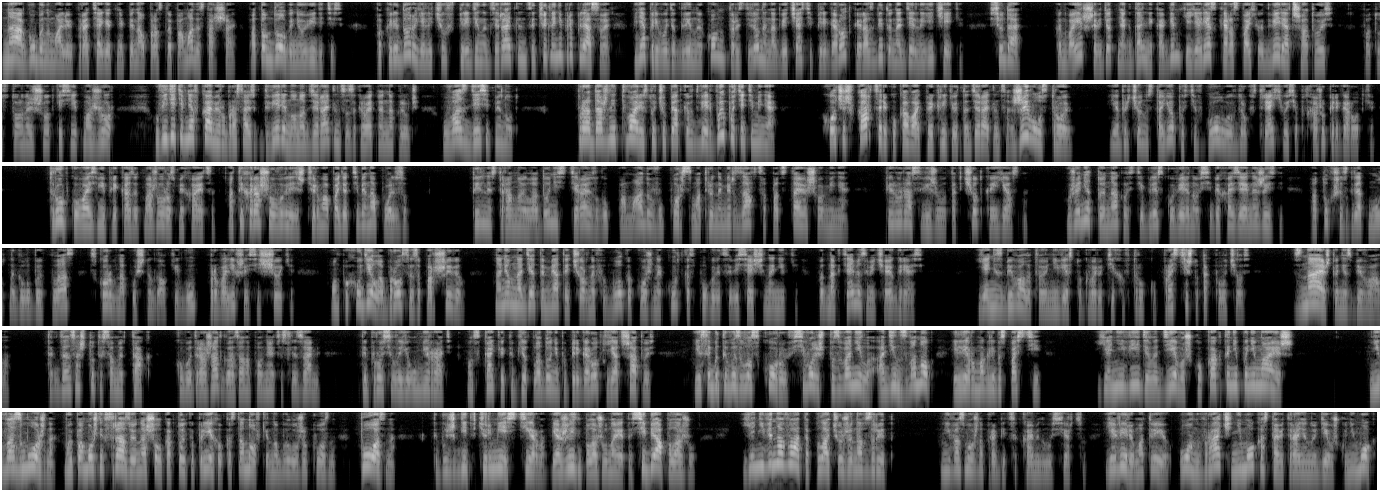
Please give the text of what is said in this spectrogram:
«На, губы намалюй!» — протягивает мне пенал простой помады старшая. «Потом долго не увидитесь!» По коридору я лечу впереди надзирательницы, чуть ли не приплясывая. Меня переводят в длинную комнату, разделенную на две части перегородкой, разбитую на отдельные ячейки. Сюда. Конвоирша ведет меня к дальней кабинке, я резко распахиваю дверь и отшатываюсь. По ту сторону решетки сидит мажор. «Уведите меня в камеру!» Бросаюсь к двери, но надзирательница закрывает меня на ключ. «У вас десять минут». «Продажные твари!» Стучу пяткой в дверь. «Выпустите меня!» «Хочешь в карцере куковать?» Прикрикивает надзирательница. «Живо устрою!» Я обреченно стою, опустив голову, и вдруг встряхиваюсь и подхожу к перегородке. «Трубку возьми», — приказывает мажор, усмехается. «А ты хорошо выглядишь, тюрьма пойдет тебе на пользу». Тыльной стороной ладони стираю с губ помаду, в упор смотрю на мерзавца, подставившего меня. Первый раз вижу его так четко и ясно. Уже нет той наглости и блеска уверенного в себе хозяина жизни. Потухший взгляд мутно-голубых глаз, скорбно опущенные уголки губ, провалившиеся щеки. Он похудел, оброс и запаршивил. На нем надета мятая черная футболка, кожаная куртка с пуговицей, висящей на нитке. Под ногтями замечаю грязь. «Я не сбивала твою невесту», — говорю тихо в трубку. «Прости, что так получилось». «Знаю, что не сбивала». «Тогда за что ты со мной так?» Губы дрожат, глаза наполняются слезами. «Ты бросил ее умирать». Он скакивает и бьет ладонью по перегородке, я отшатываюсь. «Если бы ты вызвала скорую, всего лишь позвонила, один звонок, и Леру могли бы спасти». «Я не видела девушку, как ты не понимаешь?» Невозможно! Мой помощник сразу ее нашел, как только приехал к остановке, но было уже поздно. Поздно! Ты будешь гнить в тюрьме, стерва. Я жизнь положу на это, себя положу. Я не виновата, плачу уже на взрыд. Невозможно пробиться к каменному сердцу. Я верю Матвею. Он, врач, не мог оставить раненую девушку, не мог.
